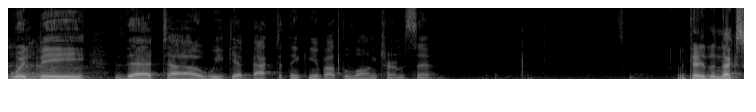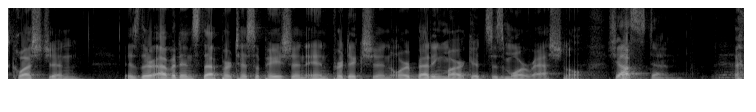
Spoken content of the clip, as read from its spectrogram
would be that uh, we get back to thinking about the long term soon. Okay, the next question. Is there evidence that participation in prediction or betting markets is more rational? Justin,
